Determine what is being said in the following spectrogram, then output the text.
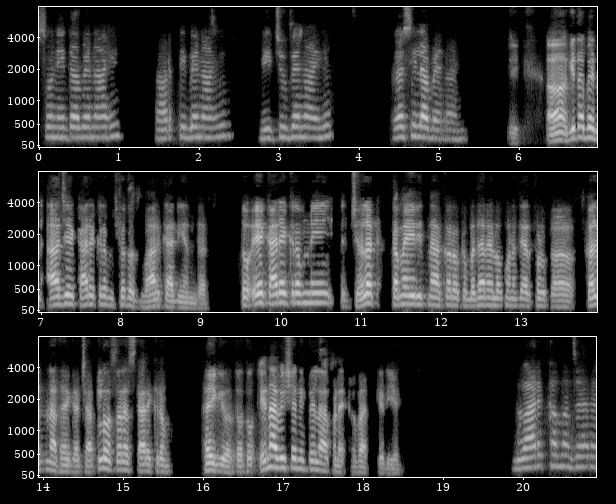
સુનીતાબેન આહી ભારતીબેન આહી બીજુબેન આહી રસીલાબેન ગીતાબેન આ જે કાર્યક્રમ થયો હતો દ્વારકાની અંદર તો એ કાર્યક્રમની ઝલક તમે એ રીતના કરો કે બધાને લોકોને ત્યારે થોડુંક કલ્પના થાય કે આટલો સરસ કાર્યક્રમ થઈ ગયો હતો. તો એના વિશેની પહેલા આપણે વાત કરીએ. દ્વારકામાં જયારે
